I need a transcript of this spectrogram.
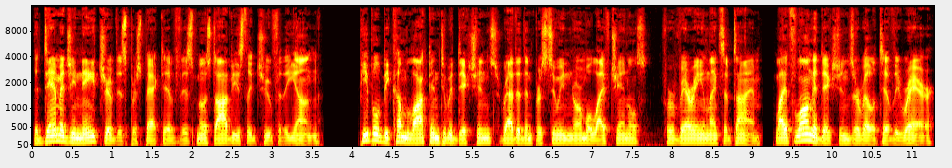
The damaging nature of this perspective is most obviously true for the young. People become locked into addictions rather than pursuing normal life channels for varying lengths of time. Lifelong addictions are relatively rare.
